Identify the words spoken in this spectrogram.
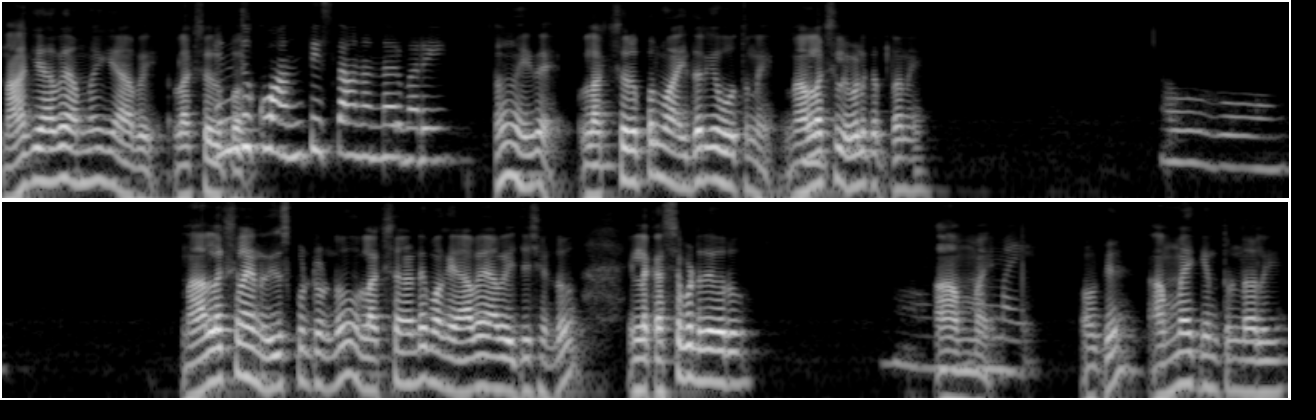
నాకు యాభై అమ్మాయికి యాభై లక్ష రూపాయలు. అంత ఇస్తానన్నారు మరి? ఇదే. లక్ష రూపాయలు మా ఇద్దరికి పోతున్నాయి. నాలుగు లక్షలు ఎవరికి వస్తానే ఓహో. నాలుగు లక్షలు ఆయన తీసుకుంటుండు. లక్ష అంటే మాకు యాభై యాభై ఇచ్చేసిండు. ఇలా కష్టపడ్డది ఎవరు? ఆ అమ్మాయి. ఓకే? అమ్మాయికి ఎంత ఉండాలి.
